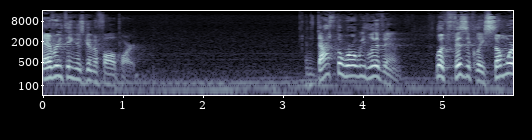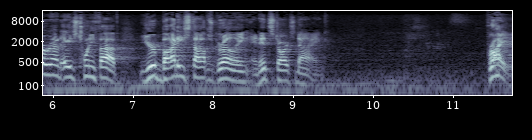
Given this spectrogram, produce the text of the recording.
everything is going to fall apart. And that's the world we live in. Look, physically, somewhere around age 25, your body stops growing and it starts dying. Right.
